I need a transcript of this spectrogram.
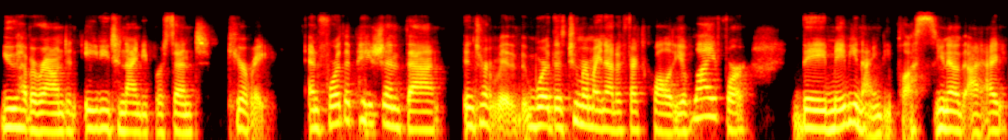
you have around an 80 to 90% cure rate. And for the patient that in term where this tumor might not affect quality of life or they may be 90 plus you know I, I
